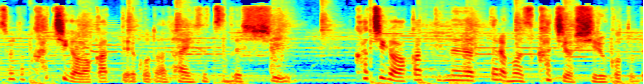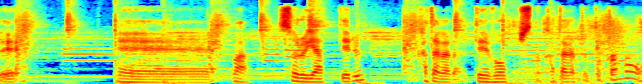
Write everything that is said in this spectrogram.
それの価値が分かっていることは大切ですし、価値が分かっていないんだったら、まず価値を知ることで、えーまあ、それをやってる方々、DevOps の方々とかの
